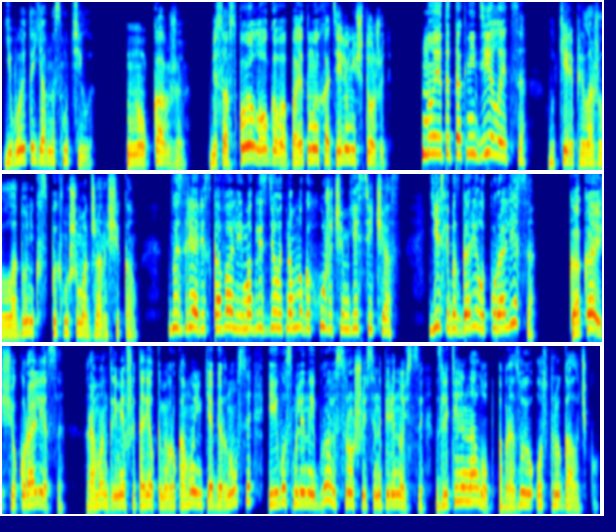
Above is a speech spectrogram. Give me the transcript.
Его это явно смутило. «Ну как же? Бесовское логово, поэтому и хотели уничтожить». «Но это так не делается!» Лукеря приложила ладони к вспыхнувшим от жара щекам. «Вы зря рисковали и могли сделать намного хуже, чем есть сейчас. Если бы сгорела куролеса...» «Какая еще куролеса?» Роман, гремевший тарелками в рукомойнике, обернулся, и его смоляные брови, сросшиеся на переносице, взлетели на лоб, образуя острую галочку.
